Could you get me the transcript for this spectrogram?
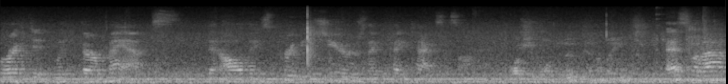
correct it with their maps, then all these previous years, they've paid taxes on it. What you want to do then, I mean, That's what I.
